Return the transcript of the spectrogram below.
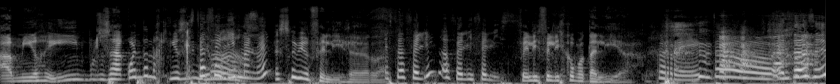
amigos de Impulse. O sea, cuéntanos quién es el ¿Estás invitado. feliz, Manuel? Estoy bien feliz, la verdad. ¿Estás feliz o feliz feliz? Feliz, feliz como Talía. Correcto. Entonces,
